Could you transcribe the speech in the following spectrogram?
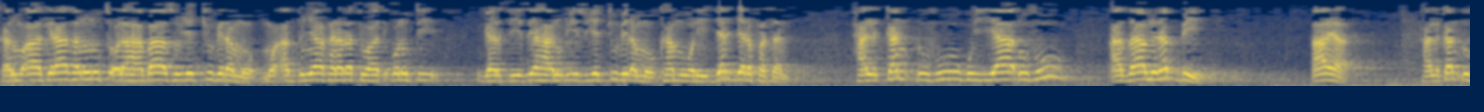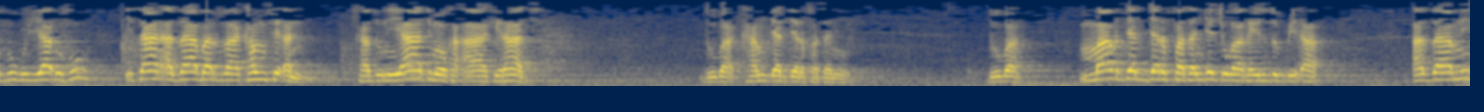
Kan mu'aakiraa sanuu nutti ol haa baasuu jechuu fedhammo mu addunyaa kanarratti waa xiqqoo nutti garsiisee haa nu dhiisu jechuu fedhammo kam walii jarjarfatan. Halkan dhufuu guyyaa dhufuu? Azaabni rabbi? Aayaa halkan dhufuu guyyaa dhufuu? Isaan azaabarraa kan fedhan? Ka duniyaati moo ka aakiraati. Duuba kam jarjarfatanii duuba maaf jarjarfatan jechuugaa keessa dubbiidha azaabni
